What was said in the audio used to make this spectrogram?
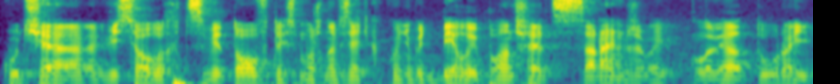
куча веселых цветов, то есть можно взять какой-нибудь белый планшет с оранжевой клавиатурой,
